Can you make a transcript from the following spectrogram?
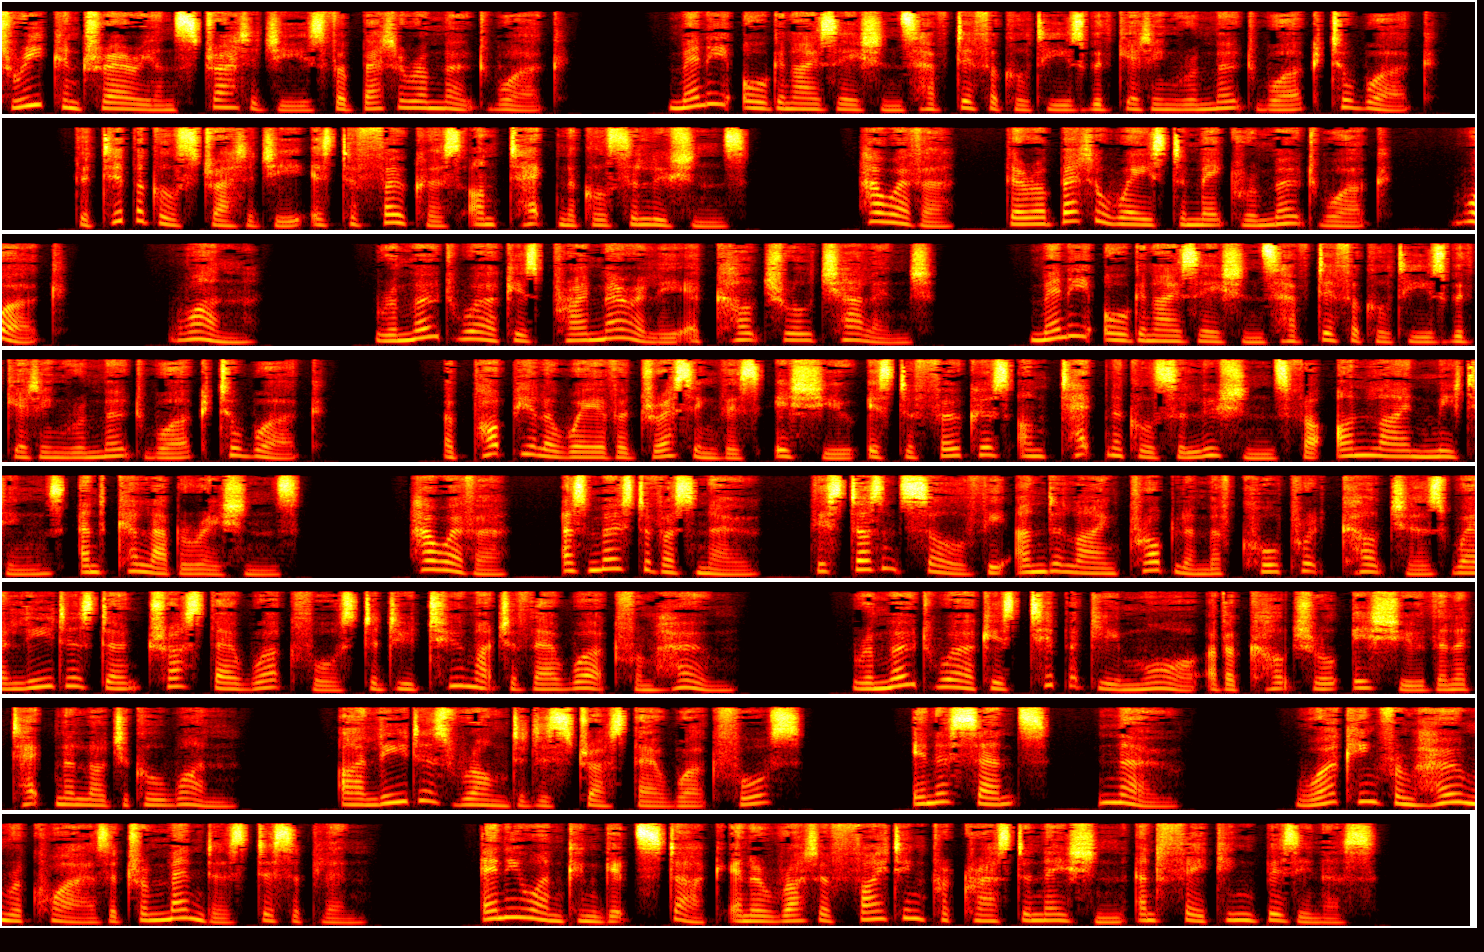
Three contrarian strategies for better remote work. Many organizations have difficulties with getting remote work to work. The typical strategy is to focus on technical solutions. However, there are better ways to make remote work work. 1. Remote work is primarily a cultural challenge. Many organizations have difficulties with getting remote work to work. A popular way of addressing this issue is to focus on technical solutions for online meetings and collaborations. However, as most of us know, this doesn't solve the underlying problem of corporate cultures where leaders don't trust their workforce to do too much of their work from home. Remote work is typically more of a cultural issue than a technological one. Are leaders wrong to distrust their workforce? In a sense, no. Working from home requires a tremendous discipline. Anyone can get stuck in a rut of fighting procrastination and faking busyness.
